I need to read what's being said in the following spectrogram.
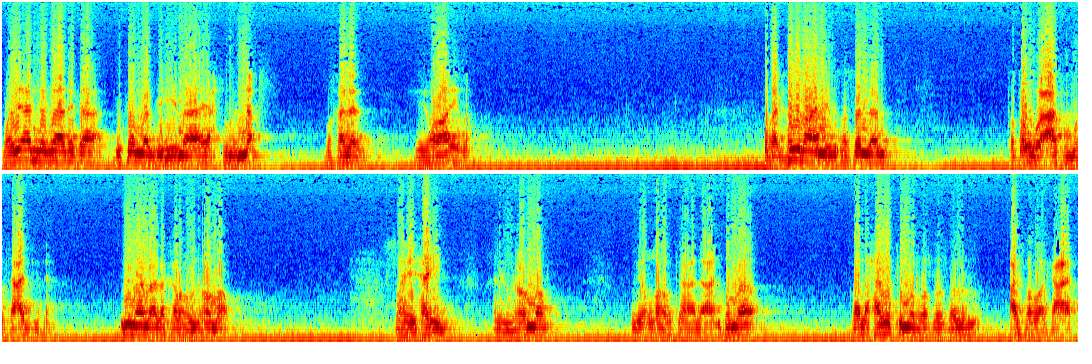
ولأن ذلك يكمل به ما يحصل من نقص وخلل في فرائضه. وقد حفظ عن النبي صلى الله عليه وسلم تطوعات متعددة منها ما ذكره ابن عمر. الصحيحين عن ابن عمر رضي الله تعالى عنهما قال حدثت من الرسول صلى الله عليه وسلم عشر ركعات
